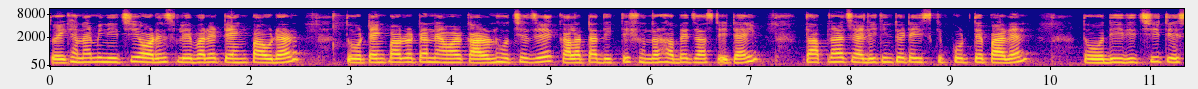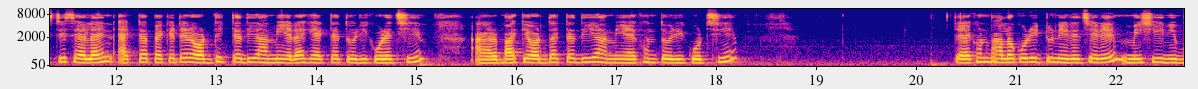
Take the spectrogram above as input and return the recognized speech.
তো এখানে আমি নিচ্ছি অরেঞ্জ ফ্লেভারের ট্যাং পাউডার তো ট্যাং পাউডারটা নেওয়ার কারণ হচ্ছে যে কালারটা দেখতে সুন্দর হবে জাস্ট এটাই। তো আপনারা চাইলে কিন্তু এটা স্কিপ করতে পারেন। তো দিয়ে দিচ্ছি টেস্টি স্যালাইন। একটা প্যাকেটের অর্ধেকটা দিয়ে আমি এর আগে একটা তৈরি করেছি আর বাকি অর্ধেকটা দিয়ে আমি এখন তৈরি করছি। তো এখন ভালো করে একটু নেড়ে ছেড়ে মিশিয়ে নিব।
